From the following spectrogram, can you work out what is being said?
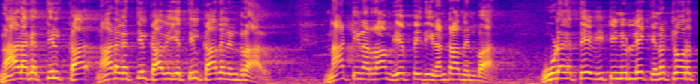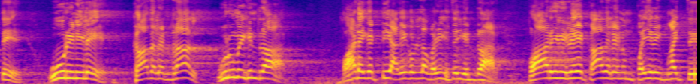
நாடகத்தில் கா நாடகத்தில் காவியத்தில் காதல் என்றால் நாட்டினர்தாம் வியப்பெய்தி நன்றாம் என்பார். ஊடகத்தே வீட்டினுள்ளே கிணற்றோரத்தே ஊரினிலே காதல் என்றால் உருமுகின்றார். பாடை கட்டி அதை கொள்ள வழி செய்கின்றார். பாரிலே காதல் எனும் பயிரை மாய்த்து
